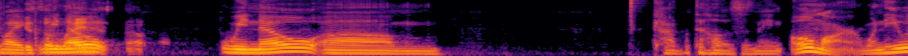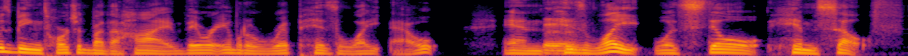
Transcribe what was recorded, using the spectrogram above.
Like we know not. we know um god what the hell is his name omar when he was being tortured by the hive they were able to rip his light out and his light was still himself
